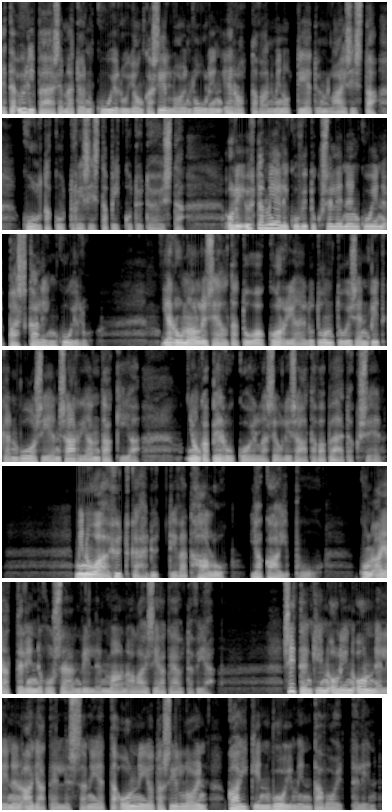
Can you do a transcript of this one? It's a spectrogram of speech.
että ylipääsemätön kuilu, jonka silloin luulin erottavan minut tietynlaisista kultakutrisista pikkutytöistä, oli yhtä mielikuvituksellinen kuin Pascalin kuilu. Ja runolliselta tuo korjailu tuntui sen pitkän vuosien sarjan takia, jonka perukoilla se oli saatava päätökseen. Minua hytkähdyttivät halu ja kaipuu, kun ajattelin Rosan Villen maanalaisia käytäviä. Sittenkin olin onnellinen ajatellessani, että onni, jota silloin kaikin voimin tavoittelin,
